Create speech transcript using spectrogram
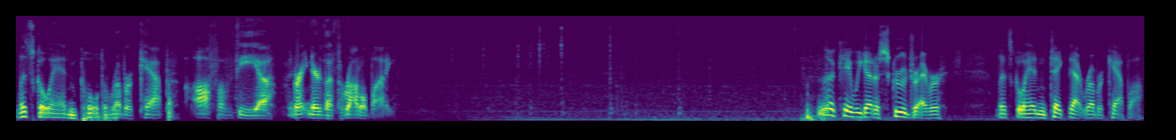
Let's go ahead and pull the rubber cap off of the uh, right near the throttle body. Okay, we got a screwdriver. Let's go ahead and take that rubber cap off.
